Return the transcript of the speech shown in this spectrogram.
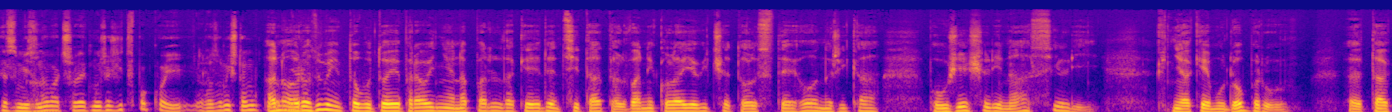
že zmiznou a člověk může žít v pokoji. Rozumíš tomu? Ano, rozumím tomu, to je právě mě napadl také jeden citát Lva Nikolajeviče Tolstého, on říká, použiješ-li násilí k nějakému dobru, tak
